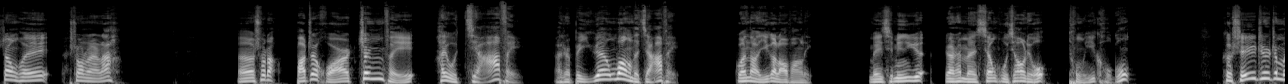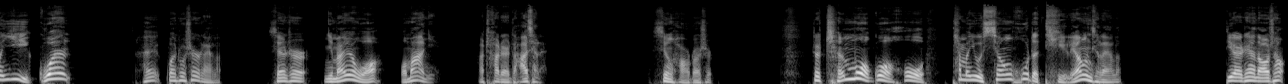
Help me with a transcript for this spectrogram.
上回说哪了？呃，说到把这伙真匪还有假匪，啊，是被冤枉的假匪，关到一个牢房里，美其名曰让他们相互交流，统一口供。可谁知这么一关，哎，关出事来了。先是你埋怨我，我骂你，啊，差点打起来。幸好的是，这沉默过后，他们又相互的体谅起来了。第二天早上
